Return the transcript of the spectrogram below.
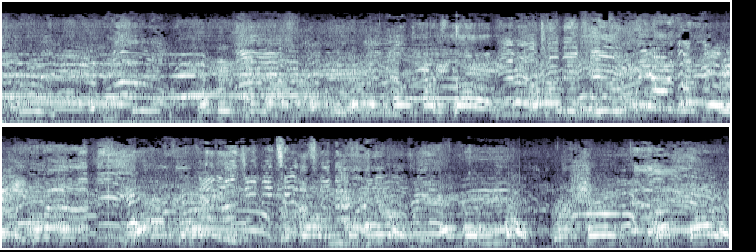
ways and be saved from sins and from the wrath of Almighty God. All this is legendary purpose. All unto me. To call evil good and good evil. To assure fresh water for bitter water and bitter water for fresh water. All grace for goodness abundant. Free from the wrath of God. Only Jesus Christ is the way to salvation. You need to be saved from your sodomy. You need to be saved from your wickedness. You need to be saved from all your false ways. But you have no idea that you're in great danger of God's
